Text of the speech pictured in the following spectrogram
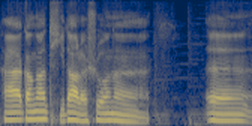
他刚刚提到了说呢，呃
